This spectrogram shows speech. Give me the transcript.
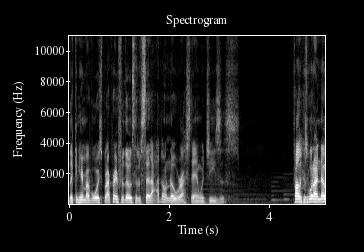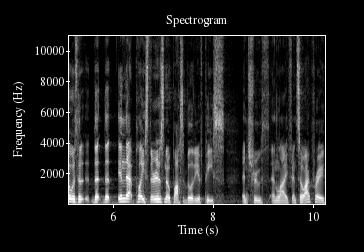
that can hear my voice, but I pray for those that have said, I don't know where I stand with Jesus. Father, because what I know is that, that, that in that place there is no possibility of peace and truth and life. And so I pray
